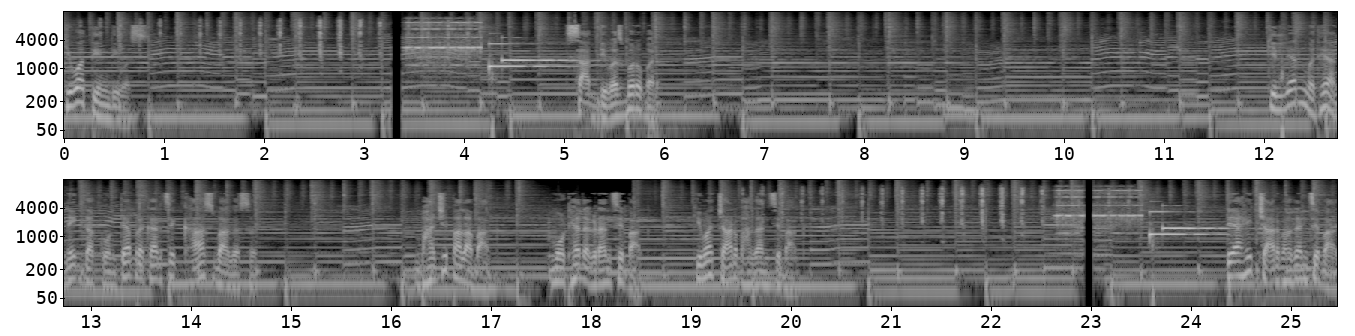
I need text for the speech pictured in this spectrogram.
किंवा तीन दिवस. सात दिवस बरोबर. किल्ल्यांमध्ये अनेकदा कोणत्या प्रकारचे खास बाग असत? भाजीपाला बाग मोठ्या दगडांचे बाग किंवा चार भागांचे बाग. ते आहे चार भागांचे बाग.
